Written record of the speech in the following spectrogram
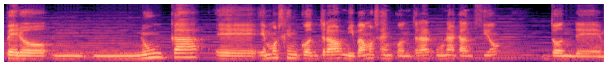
pero nunca eh, hemos encontrado ni vamos a encontrar una canción donde,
